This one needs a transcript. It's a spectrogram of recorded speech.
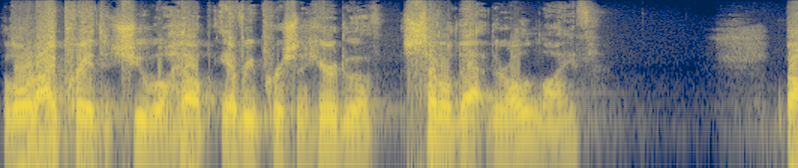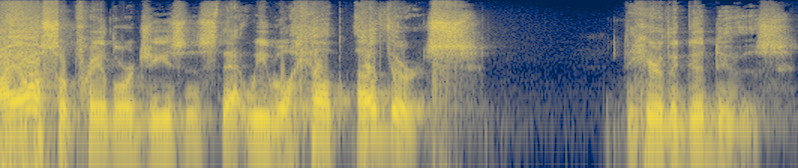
Lord, I pray that you will help every person here to have settled that in their own life. But I also pray, Lord Jesus, that we will help others to hear the good news.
